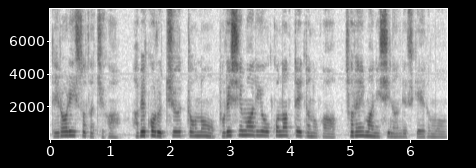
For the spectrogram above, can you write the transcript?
テロリストたちがはびこる中東の取り締まりを行っていたのがソレイマニ氏なんですけれども、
